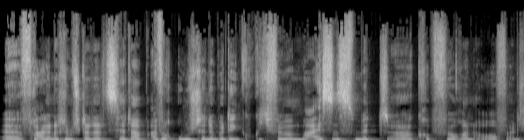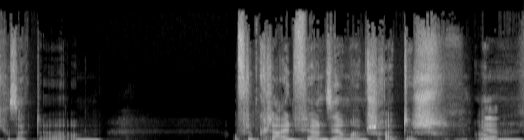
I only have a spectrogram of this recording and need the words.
Äh, Frage nach dem Standard-Setup. Einfach Umstände bedingt gucke ich Filme meistens mit äh, Kopfhörern auf, ehrlich gesagt, äh, am, auf dem kleinen Fernseher an meinem Schreibtisch. Ähm,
